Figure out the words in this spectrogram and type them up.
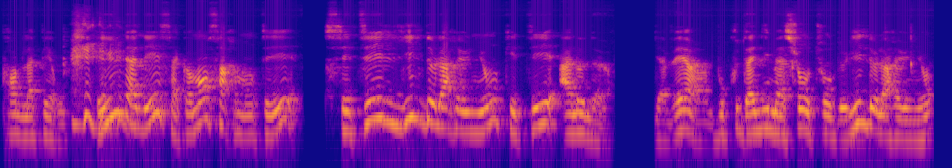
prendre l'apéro. Et une année, ça commence à remonter. C'était l'île de la Réunion qui était à l'honneur. Il y avait beaucoup d'animation autour de l'île de la Réunion.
